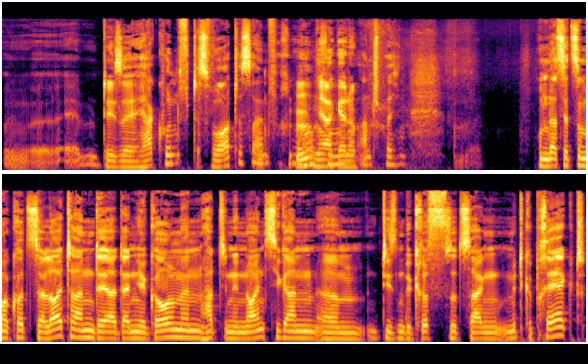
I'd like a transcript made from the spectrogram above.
diese Herkunft des Wortes einfach mhm, ja, gerne. ansprechen. Um das jetzt noch mal kurz zu erläutern, der Daniel Goleman hat in den 90ern ähm, diesen Begriff sozusagen mitgeprägt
